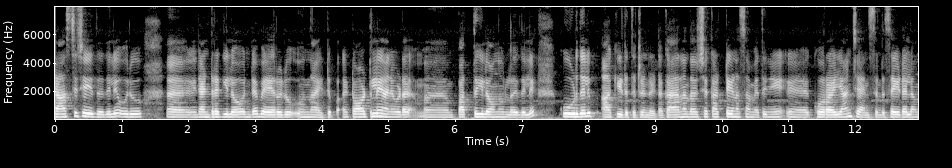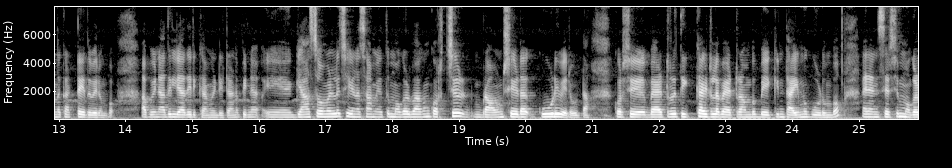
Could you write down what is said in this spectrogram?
ലാസ്റ്റ് ചെയ്തതിൽ ഒരു രണ്ടര കിലോന്റെ വേറൊരു ഒന്നായിട്ട് ടോട്ടൽ ഞാനിവിടെ പത്ത് കിലോ എന്നുള്ള ഇതിൽ കൂടുതൽ ആക്കി എടുത്തിട്ടുണ്ട് കേട്ടോ. കാരണം എന്താ വെച്ചാൽ കട്ട് ചെയ്യണ സമയത്ത് ഇനി കുറയാൻ ചാൻസ് ഉണ്ട്. സൈഡെല്ലാം ഒന്ന് കട്ട് ചെയ്ത് വരുമ്പോൾ അപ്പോൾ പിന്നെ അതില്ലാതിരിക്കാൻ വേണ്ടിയിട്ടാണ്. പിന്നെ ഗ്യാസ് ഓവനിൽ ചെയ്യണ സമയത്ത് മുകൾ ഭാഗം കുറച്ച് ബ്രൗൺ ഷെയ്ഡ് കൂടി വരും കേട്ടോ. കുറച്ച് ബാറ്ററി തിക്കായിട്ടുള്ള ബാറ്ററി ആകുമ്പോൾ ബേക്കിംഗ് ടൈം കൂടുമ്പോൾ അതിനനുസരിച്ച് മുകൾ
